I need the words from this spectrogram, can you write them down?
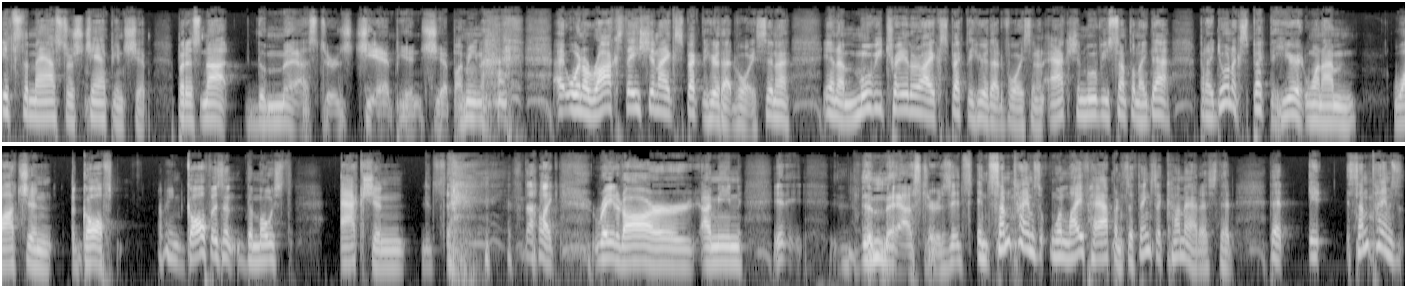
it's the Masters Championship, but it's not the Masters Championship. I mean, when a rock station, I expect to hear that voice. In a in a movie trailer, I expect to hear that voice. In an action movie, something like that. But I don't expect to hear it when I'm watching golf. I mean, golf isn't the most action. It's it's not like rated R. I mean, it, the Masters. It's and sometimes when life happens, the things that come at us that that it sometimes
